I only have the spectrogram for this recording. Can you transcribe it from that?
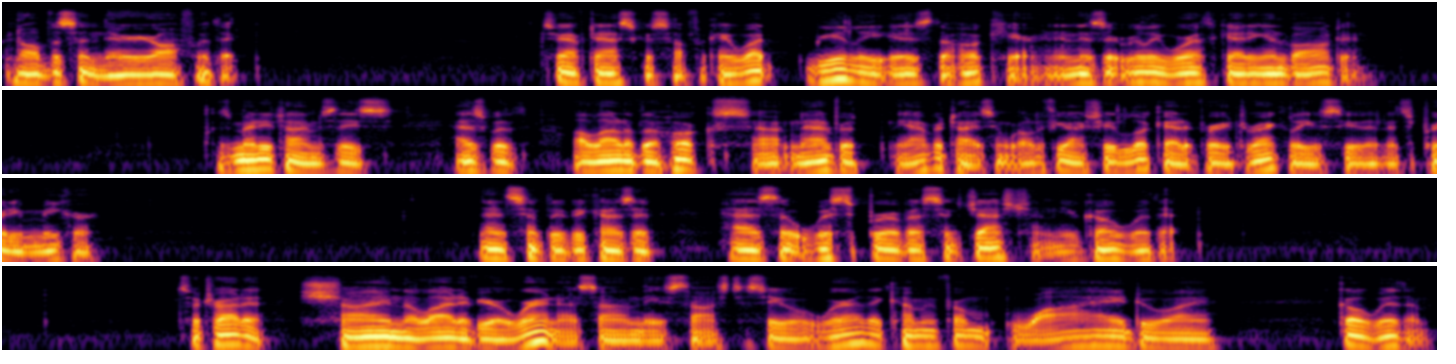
and all of a sudden there you're off with it. So you have to ask yourself, okay, what really is the hook here, and is it really worth getting involved in? Because many times these, as with a lot of the hooks out in adver the advertising world, if you actually look at it very directly, you see that it's pretty meager. And it's simply because it has a whisper of a suggestion. You go with it. So try to shine the light of your awareness on these thoughts to see, well, where are they coming from? Why do I go with them?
